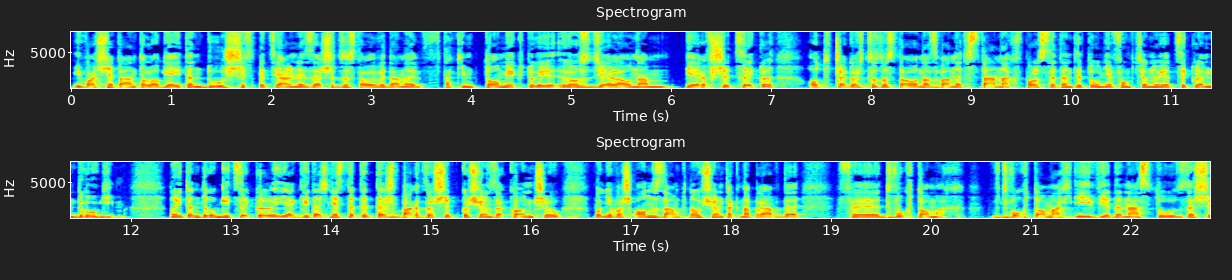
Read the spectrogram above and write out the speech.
i właśnie ta antologia i ten dłuższy specjalny zeszyt zostały wydane w takim tomie, który rozdzielał nam pierwszy cykl od czegoś, co zostało nazwane w Stanach, w Polsce ten tytuł nie funkcjonuje, cyklem drugim. No i ten drugi cykl, jak widać niestety też bardzo szybko się zakończył, ponieważ on zamknął się tak naprawdę w dwóch tomach. W dwóch tomach i w jedenastu zeszytach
